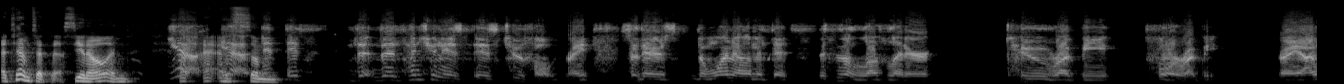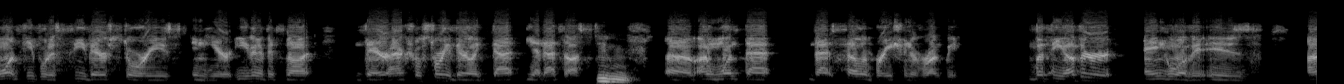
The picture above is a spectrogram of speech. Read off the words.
attempt at this you know and Yeah, I yeah. some- It, it's the, the tension is is twofold, right? So there's the one element that this is a love letter to rugby for rugby, right? I want people to see their stories in here, even if it's not their actual story. They're like that, yeah, that's us too. Mhm. Um, I want that that celebration of rugby. But the other angle of it is I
